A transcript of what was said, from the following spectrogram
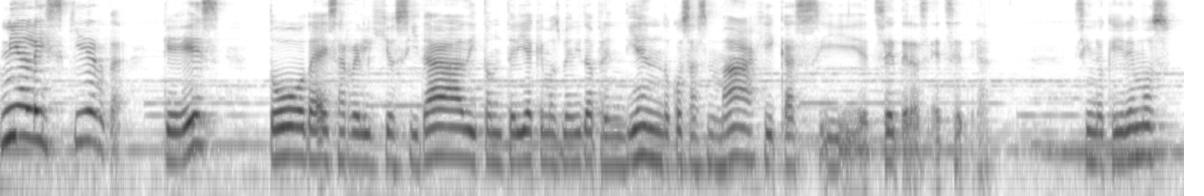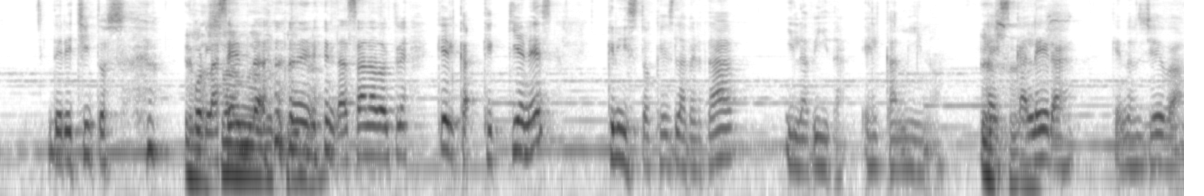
ni a la izquierda, que es toda esa religiosidad y tontería que hemos venido aprendiendo, cosas mágicas y etcétera, etcétera, sino que iremos derechitos por la, senda, en la sana doctrina. Que, que, ¿Quién es? Cristo, que es la verdad y la vida, el camino, la escalera que nos lleva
